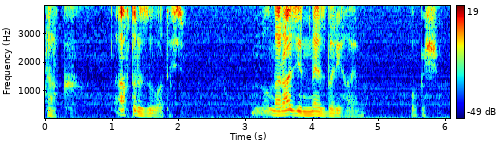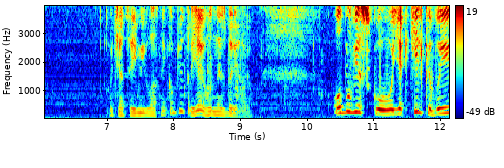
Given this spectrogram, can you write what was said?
Так, авторизуватись. Ну, наразі не зберігаємо. Поки що. Хоча це і мій власний комп'ютер, я його не зберігаю. Обов'язково, як тільки ви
